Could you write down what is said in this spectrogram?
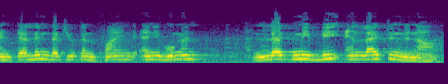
and tell him that you can find any woman. Let me be enlightened now.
